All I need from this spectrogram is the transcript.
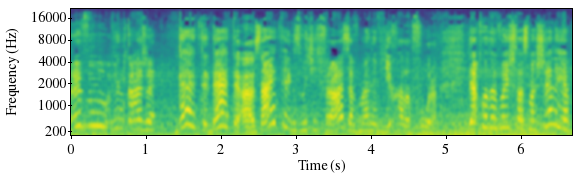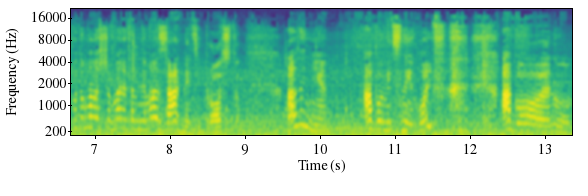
Реву, він каже, де ти, де ти? А знаєте, як звучить фраза в мене в'їхала фура? Я коли вийшла з машини, я подумала, що в мене там нема задниці просто. Але ні. Або міцний гольф, або ну,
